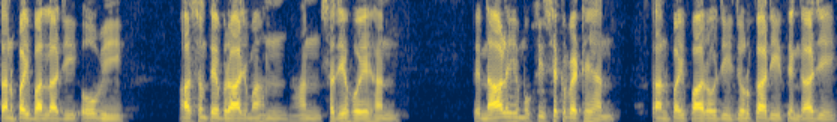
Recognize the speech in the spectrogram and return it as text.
ਧੰਨ ਭਾਈ ਬਾਲਾ ਜੀ, ਉਹ ਵੀ ਆਸਣ ਤੇ ਬਿਰਾਜਮਾਨ ਹਨ, ਸਜੇ ਹੋਏ ਹਨ ਤੇ ਨਾਲ ਹੀ ਮੁਖੀ ਸਿੱਖ ਬੈਠੇ ਹਨ। ਧੰਨ ਭਾਈ ਪਾਰੋ ਜੀ, ਜੁਲਕਾ ਜੀ, ਢਿੰਗਾ ਜੀ,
